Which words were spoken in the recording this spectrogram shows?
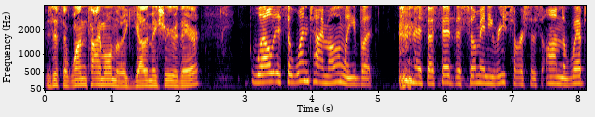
is this a one time only? Like you got to make sure you're there. Well, it's a one time only, but as I said, there's so many resources on the web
